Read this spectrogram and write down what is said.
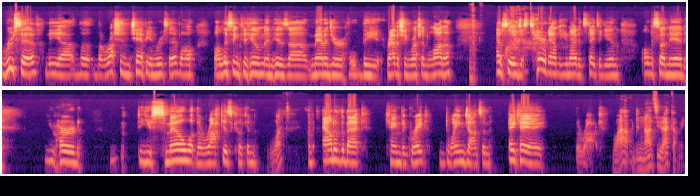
Rusev, the uh, the the Russian champion Rusev, while while listening to him and his uh, manager, the ravishing Russian Lana, absolutely just tear down the United States again. All of a sudden, Ed, you heard. Do you smell what the Rock is cooking? What? And out of the back came the great Dwayne Johnson, aka The Rock. Wow. Did not see that coming.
